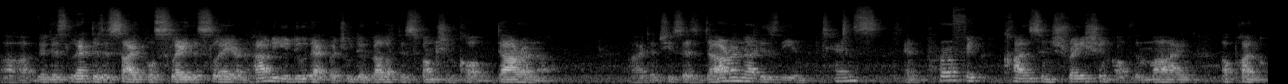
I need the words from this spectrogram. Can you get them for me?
uh, let the disciples slay the slayer. And how do you do that? But you develop this function called dharana. Right? And she says, dharana is the intense and perfect concentration of the mind upon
